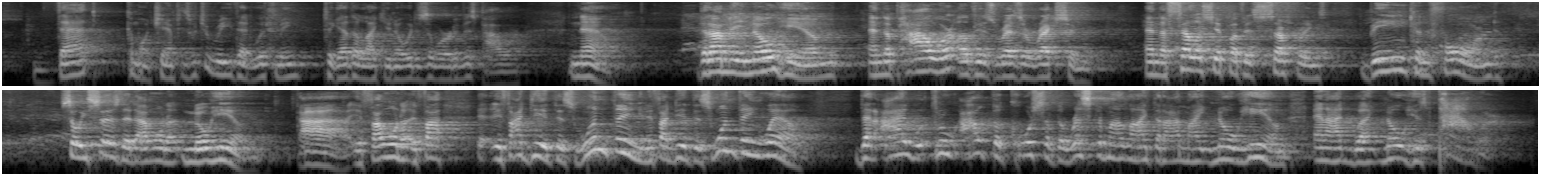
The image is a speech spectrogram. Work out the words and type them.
That, come on, champions, would you read that with me? Together like you know it is the word of his power. Now, that I may know him and the power of his resurrection and the fellowship of his sufferings, being conformed. So he says that I want to know him. Ah, if I want to, if I if I did this one thing and if I did this one thing well, that I would throughout the course of the rest of my life that I might know him and I might know his power.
